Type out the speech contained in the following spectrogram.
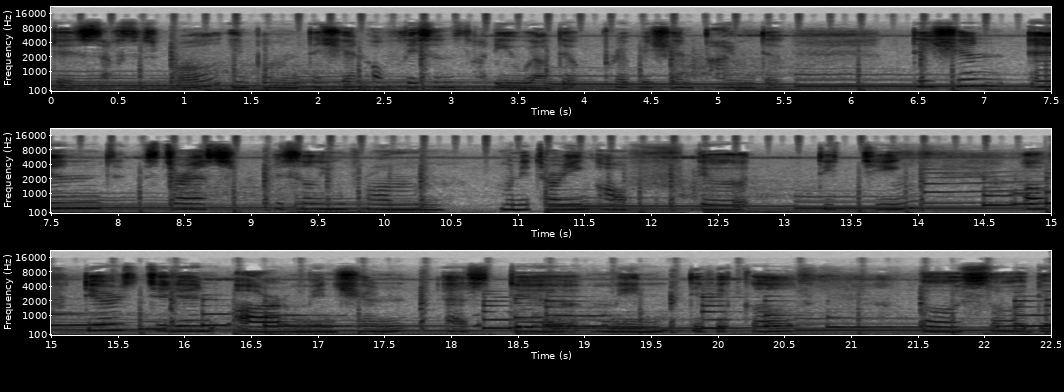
the successful implementation of lesson study while the preparation time the tension and stress resulting from monitoring of the teaching of their student are mentioned as the main difficult uh, so the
